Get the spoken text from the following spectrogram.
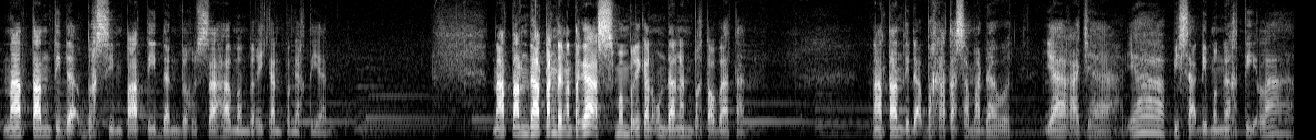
Nathan tidak bersimpati dan berusaha memberikan pengertian. Nathan datang dengan tegas memberikan undangan pertobatan. Nathan tidak berkata sama Daud, Ya raja, ya bisa dimengerti lah.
